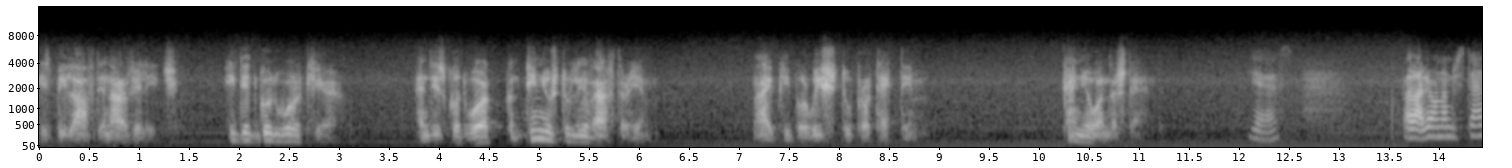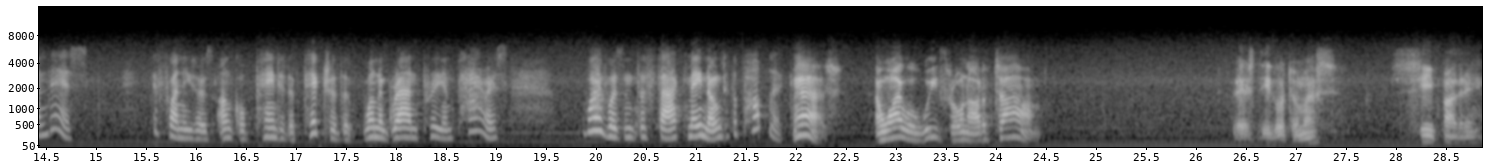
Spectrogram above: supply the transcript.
is beloved in our village. He did good work here, and his good work continues to live after him. My people wish to protect him. Can you understand? Yes. But I don't understand this. If Juanito's uncle painted a picture that won a Grand Prix in Paris, why wasn't the fact made known to the public? Yes. And why were we thrown out of town? Les digo, Tomas. Sí, padre.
